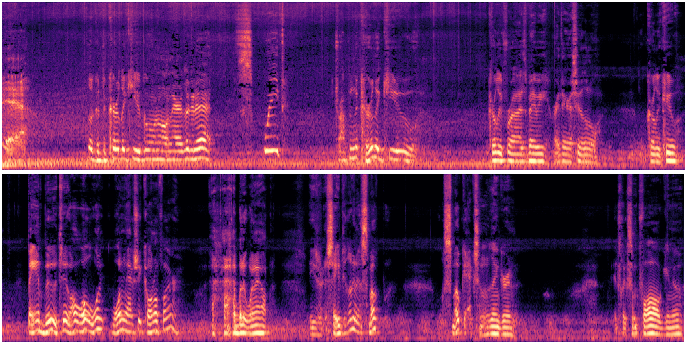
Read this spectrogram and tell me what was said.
Yeah. Look at the curly Q going on there. Look at that. Sweet. Dropping the curly Q. Curly fries, baby. Right there. I see the little curly Q. Bamboo, too. Oh, oh one, one actually caught on fire. but it went out. These are the safety. Look at that smoke. Smoke action lingering. It's like some fog, you know.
